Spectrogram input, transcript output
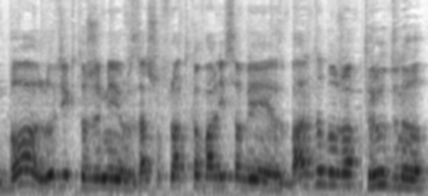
bo ludzi, którzy mnie już zaszufladkowali sobie jest bardzo dużo. Trudno.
